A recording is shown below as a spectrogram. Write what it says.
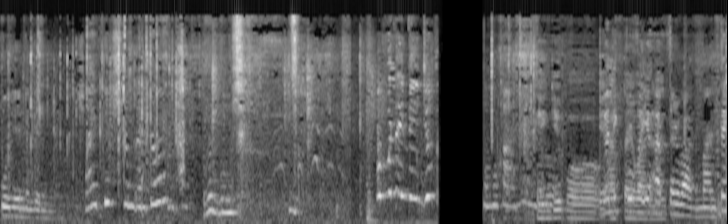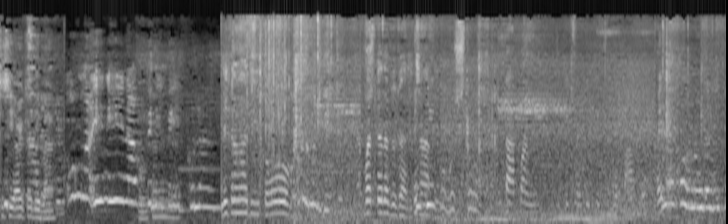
po yan na ganyan. Five years ng ganito. Ay, bumsa. Huwag mo na i-video. Mukha mo. Thank you po. Balik po after kayo one month. after one month. Sa CR ka, di ba? Oo nga, hingi-hina ako. Pinipihit ko lang. Halika nga dito. Ba't ka nagagalit sa Hindi akin? ko gusto. Tapang. Dikit mo pa ako. Ayoko nung ganito.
